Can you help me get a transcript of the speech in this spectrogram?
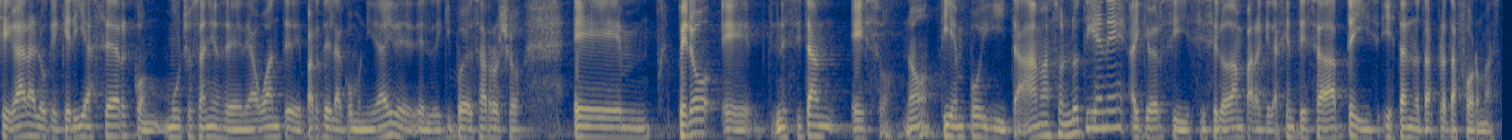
llegar a lo que quería hacer con muchos años de, de aguante de parte de la comunidad y de- del equipo de desarrollo. Eh, pero eh, necesitan eso, ¿no? Tiempo y guita. Amazon lo tiene, hay que ver si, si se lo dan para que la gente se adapte y, y estar en otras plataformas.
